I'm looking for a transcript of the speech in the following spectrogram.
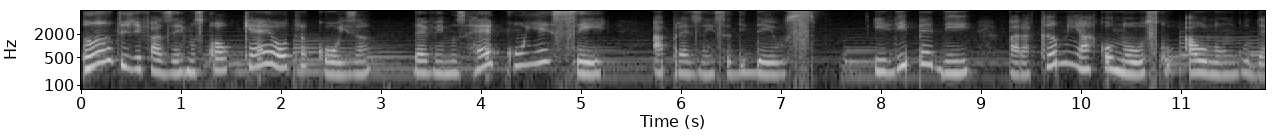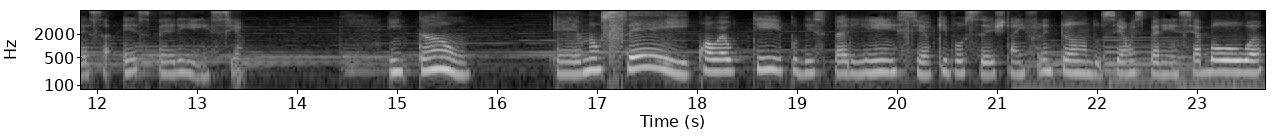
antes de fazermos qualquer outra coisa, devemos reconhecer a presença de Deus e lhe pedir para caminhar conosco ao longo dessa experiência. Então, é, eu não sei qual é o tipo de experiência que você está enfrentando, se é uma experiência boa,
